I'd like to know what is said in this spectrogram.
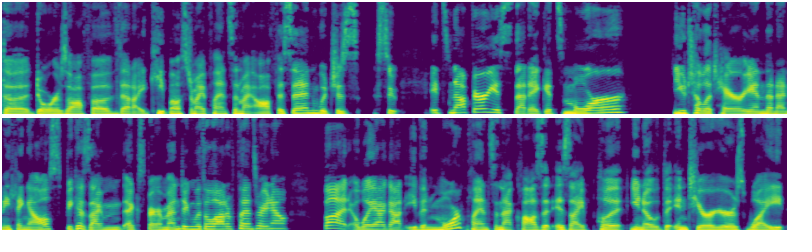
the doors off of that I keep most of my plants in my office in, which is it's not very aesthetic. It's more utilitarian than anything else because I'm experimenting with a lot of plants right now. But a way I got even more plants in that closet is I put, you know, the interior is white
